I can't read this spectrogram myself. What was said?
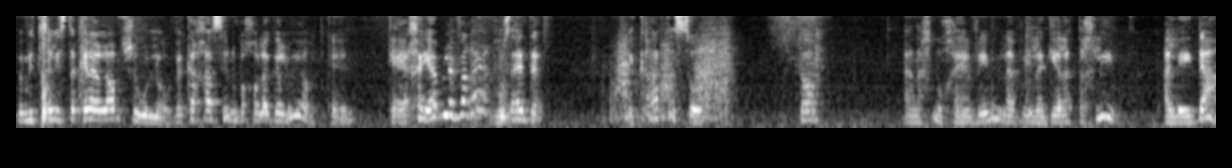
ומתחיל להסתכל על העולם שהוא לא. וככה עשינו בכל הגלויות, כן? כי היה חייב לברר, בסדר. לקראת הסוף, טוב, אנחנו חייבים להביא, להגיע לתכלית, הלידה.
